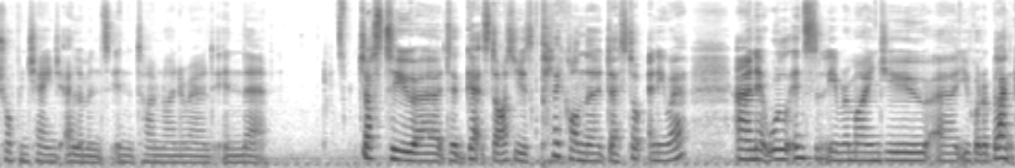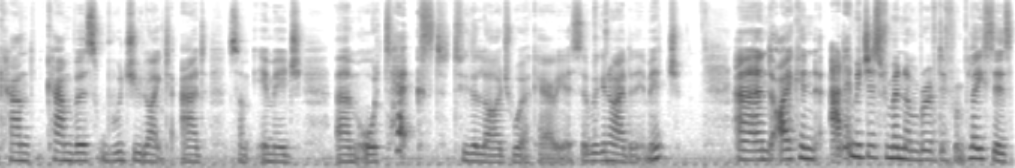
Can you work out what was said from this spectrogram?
chop and change elements in the timeline around in there just to uh, to get started, just click on the desktop anywhere, and it will instantly remind you uh, you've got a blank can canvas. Would you like to add some image um, or text to the large work area? So we're going to add an image. And I can add images from a number of different places.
